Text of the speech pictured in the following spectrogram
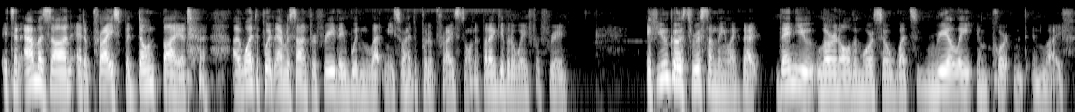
It's an Amazon at a price, but don't buy it. I wanted to put an Amazon for free, they wouldn't let me, so I had to put a price on it. But I give it away for free. if you go through something like that, then you learn all the more so what's really important in life.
